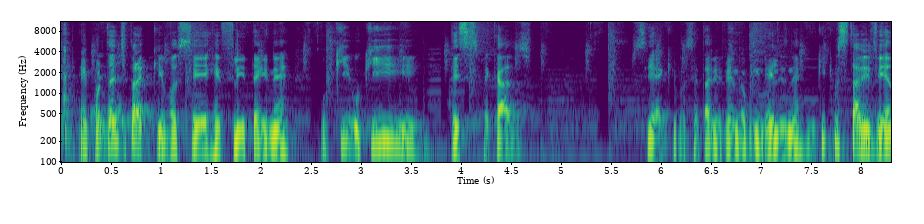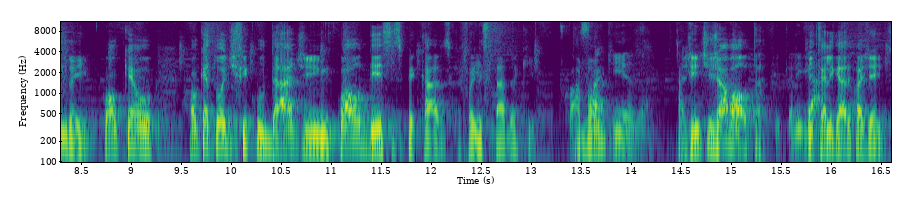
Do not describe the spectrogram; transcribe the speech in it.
É importante para que você reflita aí, né? O que, o que desses pecados, se é que você está vivendo algum deles, né? O que, que você está vivendo aí? Qual que, é o, qual que é a tua dificuldade em qual desses pecados que foi listado aqui? Com Tá a bom? fraqueza. A gente já volta. Fica ligado. Fica ligado com a gente.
